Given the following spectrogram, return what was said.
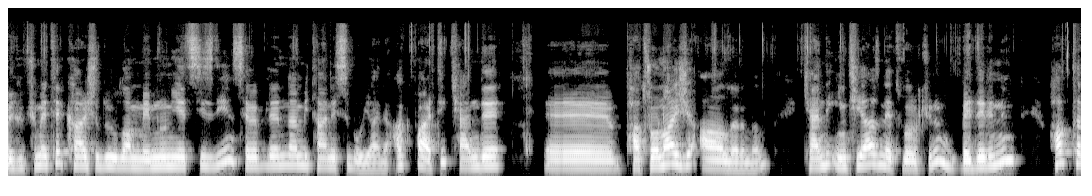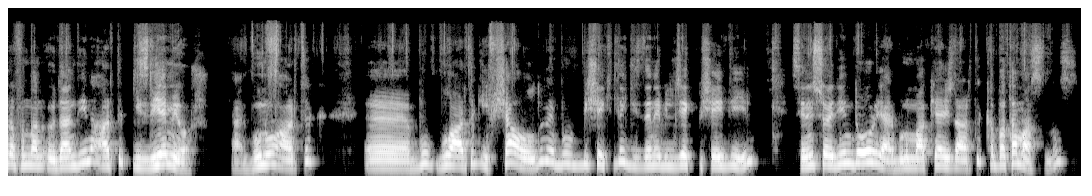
ve hükümete karşı duyulan memnuniyetsizliğin sebeplerinden bir tanesi bu. Yani AK Parti kendi e, patronaj ağlarının, kendi imtiyaz network'ünün bedelinin halk tarafından ödendiğini artık gizleyemiyor. Yani bunu artık e, bu, bu artık ifşa oldu ve bu bir şekilde gizlenebilecek bir şey değil. Senin söylediğin doğru yani bunu makyajla artık kapatamazsınız.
